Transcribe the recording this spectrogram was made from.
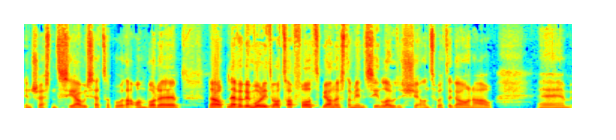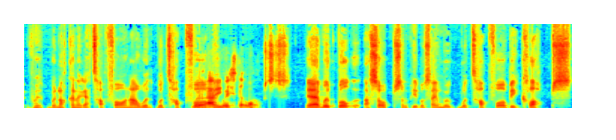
interesting to see how we set up with that one. But uh, no, never been worried about top four to be honest. I mean, seen loads of shit on Twitter going, "Oh, um, we're, we're not going to get top four now. Would would top four Well, be we still will. Klopp's- Yeah, would, well, I saw some people saying would, would top four be Klopp's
